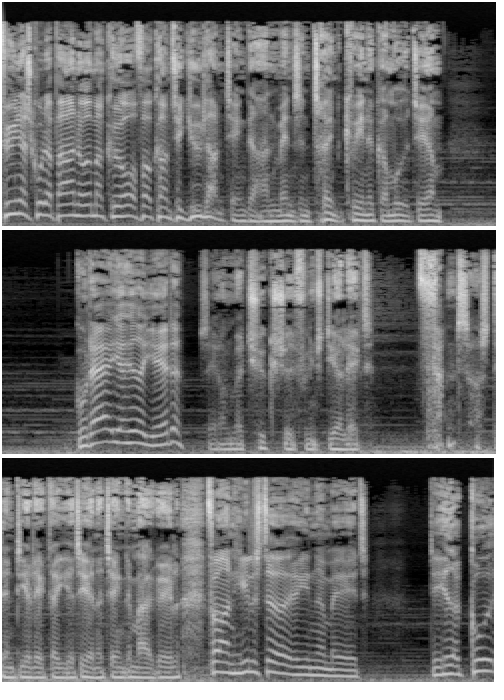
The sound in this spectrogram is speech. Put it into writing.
Fyn er sgu da bare noget, man kører over for at komme til Jylland, tænkte han, mens en trint kvinde kom ud til ham. Goddag, jeg hedder Jette, sagde hun med tyk sydfyns dialekt. Fandens også, den dialekt er irriterende, tænkte Margrethe, for han hilste hende med et... Det hedder god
